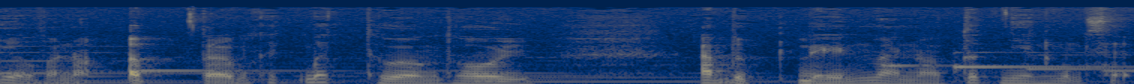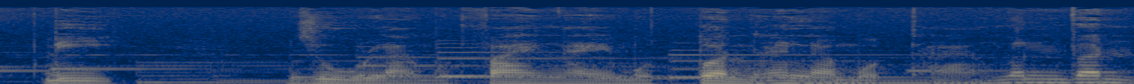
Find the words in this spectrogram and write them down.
nhiều và nó ập tới một cách bất thường thôi. Áp lực đến và nó tất nhiên cũng sẽ đi dù là một vài ngày một tuần hay là một tháng vân vân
